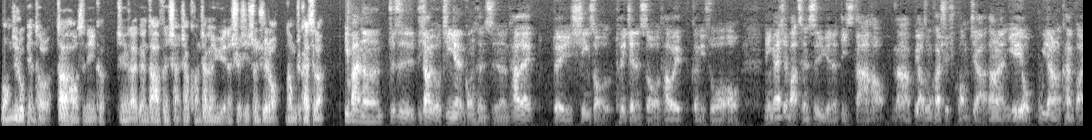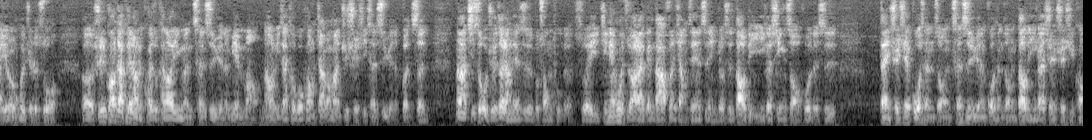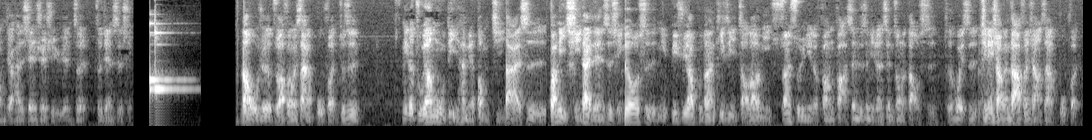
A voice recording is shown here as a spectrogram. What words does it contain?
忘记录片头了，大家好，我是尼克，今天来跟大家分享一下框架跟语言的学习顺序喽。那我们就开始了。一般呢，就是比较有经验的工程师呢，他在对新手推荐的时候，他会跟你说，哦，你应该先把程式语言的底子打好，那不要这么快学习框架。当然，也有不一样的看法，也有人会觉得说，呃，学习框架可以让你快速看到一门程式语言的面貌，然后你再透过框架慢慢去学习程式语言的本身。那其实我觉得这两件事是不冲突的，所以今天会主要来跟大家分享这件事情，就是到底一个新手或者是。在你学习的过程中，城市语言的过程中，到底应该先学习框架，还是先学习语言这这件事情？那我觉得主要分为三个部分，就是你的主要目的和你的动机，再来是管理期待这件事情，最后是你必须要不断替自己找到你专属于你的方法，甚至是你人生中的导师。这会是今天想跟大家分享的三个部分。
